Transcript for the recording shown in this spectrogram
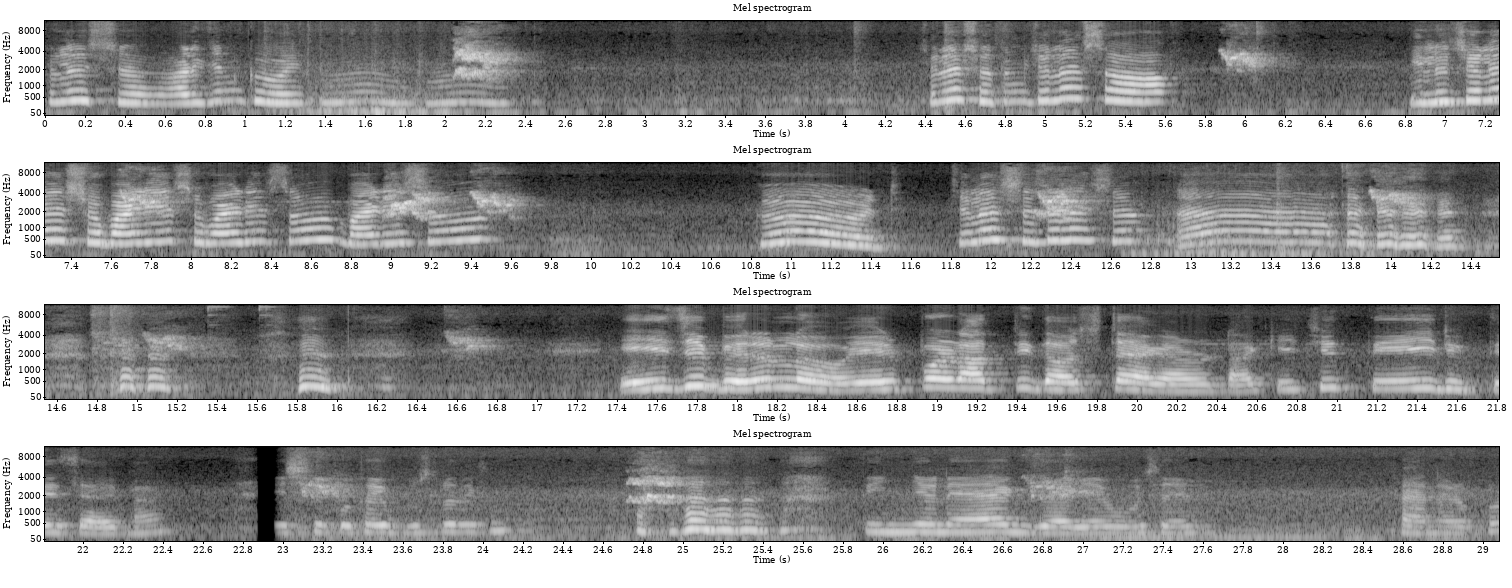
চলে এসো। আরেকজন কই? হুম, হুম। চলে এসো তুমি চলে এসো। ইলু চলে এসো। বাইরে এসো বাইরে এসো বাইরে এসো। গুড। চলে এসো চলে এসো। আহ। এই যে বেরোলো, এরপর রাত্রি দশটা এগারোটা, কিছুতেই ঢুকতে চায় না। এসে কোথায় বসল দেখুন? তিনজনে এক জায়গায় বসে ফ্যানের উপর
